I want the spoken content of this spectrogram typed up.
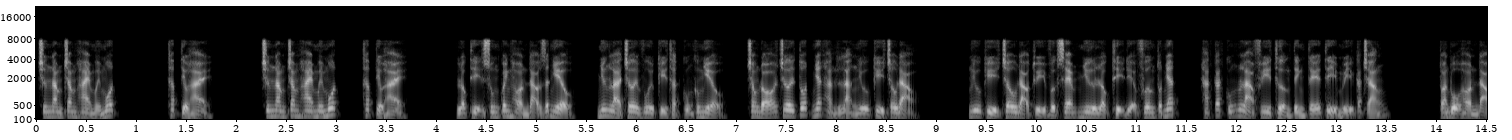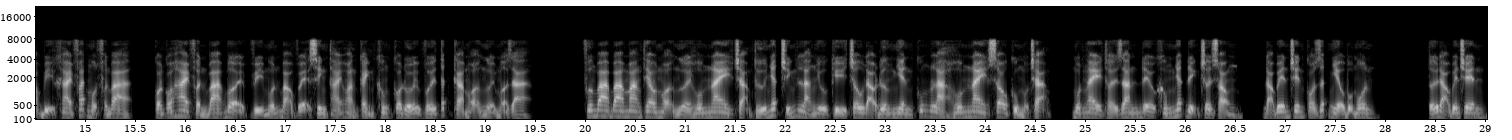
Chương năm trăm hai mươi mốt, thấp tiểu hài chương năm trăm hai mươi mốt, thấp tiểu hài lộc thị xung quanh hòn đảo rất nhiều, nhưng là chơi vui kỳ thật cũng không nhiều, trong đó chơi tốt nhất hẳn là ngưu kỳ châu đảo. Ngưu kỳ châu đảo thủy vực xem như lộc thị địa phương tốt nhất, hạt cắt cũng là phi thường tinh tế tỉ mỉ cắt trắng. Toàn bộ hòn đảo bị khai phát một phần ba, còn có hai phần ba bởi vì muốn bảo vệ sinh thái hoàn cảnh không có đối với tất cả mọi người mở ra. Phương ba ba mang theo mọi người hôm nay trạm thứ nhất chính là ngưu kỳ châu đảo, đương nhiên cũng là hôm nay sau cùng một trạm, một ngày thời gian đều không nhất định chơi xong, đảo bên trên có rất nhiều bộ môn. Tới đảo bên trên,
